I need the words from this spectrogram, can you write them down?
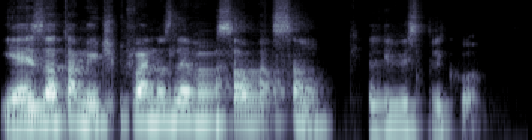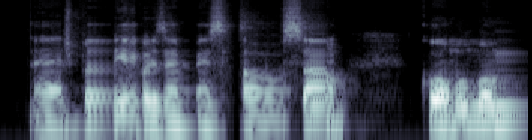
E é exatamente o que vai nos levar à salvação, que o livro explicou. Né? A gente poderia, por exemplo, pensar a salvação como o momento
